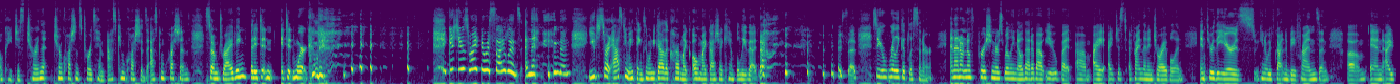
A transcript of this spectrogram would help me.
okay, just turn the, turn questions towards him, ask him questions, ask him questions. So I'm driving, but it didn't it didn't work. Because she was right, there was silence, and then and then you just start asking me things, and when you got out of the car, I'm like, oh my gosh, I can't believe that. I said. So you're a really good listener. And I don't know if parishioners really know that about you, but um, I, I just I find that enjoyable. And and through the years, you know, we've gotten to be friends, and um, and I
